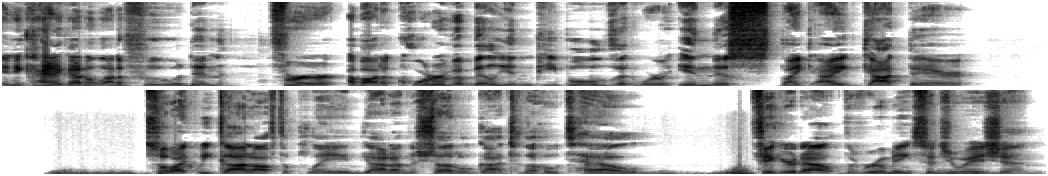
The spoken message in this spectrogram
And you kind of got a lot of food and for about a quarter of a billion people that were in this like I got there so like we got off the plane, got on the shuttle, got to the hotel, figured out the rooming situation,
